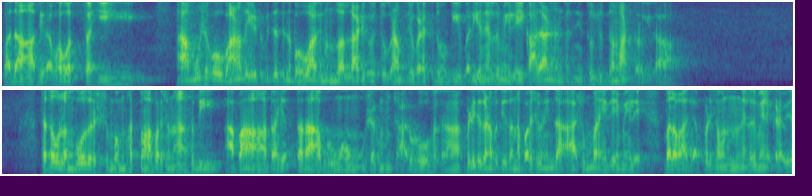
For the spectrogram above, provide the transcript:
ಪದಾತಿರಭವತ್ಸಹಿ. ಆ ಮೂಷಕವು ಬಾಣದ ಏಟು ಬಿದ್ದದಿಂದ ಬಹುವಾಗಿ ನೊಂದು ಅಲ್ಲಾಡಿ ಹೋಯಿತು. ಗಣಪತಿಯು ಗಡಕ್ಕೆ ಧುಮುಕಿ ಬರಿಯ ನೆಲದ ಮೇಲೆ ಕಾದಾಳಿನಂತೆ ನಿಂತು ಯುದ್ಧ ಮಾಡತೊಡಗಿದ. ತಥೋ ಲಂಬೋದರ ಶುಂಭಂ ಹತ್ವಾ ಪರಶುನಾ ಹೃದಿ ಅಪಾತ ಎತ್ತದ ಅಭೂಮೌ ಮೂಷಕಂ ಚಾರುರೋಹಸ. ಬಳಿಕ ಗಣಪತಿಯು ತನ್ನ ಪರಶುವಿನಿಂದ ಆ ಶುಂಭನ ಎದೆಯ ಮೇಲೆ ಬಲವಾಗಿ ಅಪ್ಪಳಿಸಿ ಅವನನ್ನು ನೆಲದ ಮೇಲೆ ಕೆಡವಿದ.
